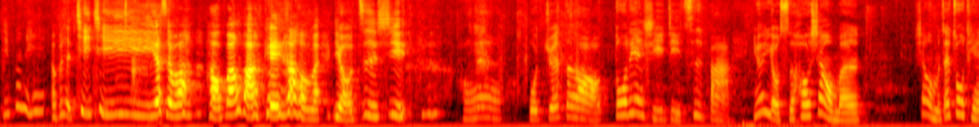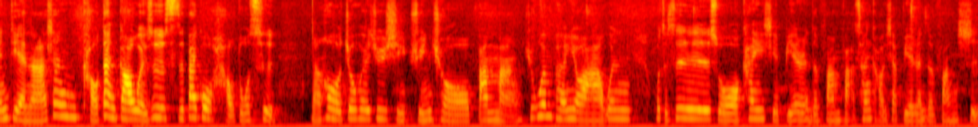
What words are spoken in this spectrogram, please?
？Tiffany 啊，不是琪琪，有什么好方法可以让我们有自信？哦，我觉得哦，多练习几次吧，因为有时候像我们，像我们在做甜点啊，像烤蛋糕，我也是失败过好多次。然后就会去寻寻求帮忙，去问朋友啊，问或者是说看一些别人的方法，参考一下别人的方式，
